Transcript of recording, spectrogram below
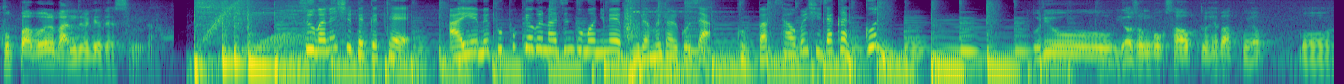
국밥을 만들게 됐습니다. 수많은 실패 끝에 IMF 폭격을 맞은 부모님의 부담을 덜고자 국밥 사업을 시작한 꾼. 의류 여성복 사업도 해봤고요. 뭐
